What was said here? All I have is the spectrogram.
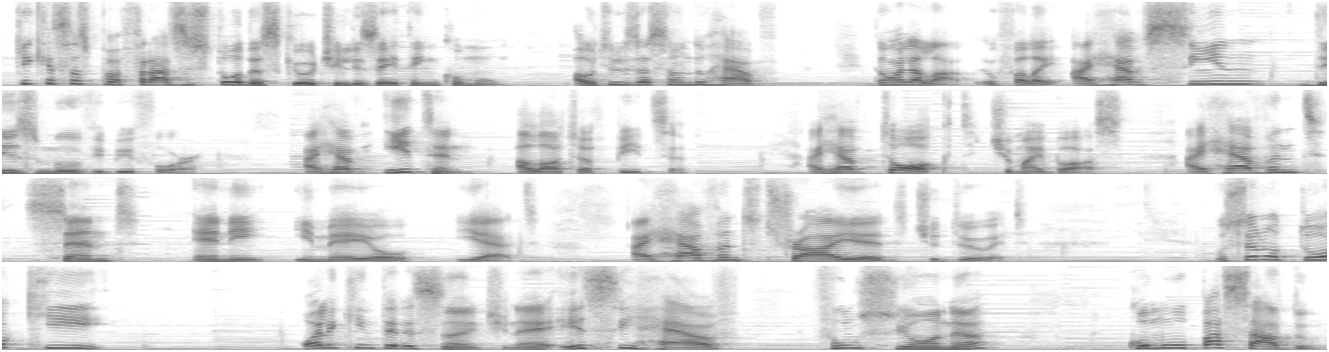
O que, que essas frases todas que eu utilizei têm em comum? A utilização do have. Então, olha lá, eu falei: I have seen this movie before. I have eaten a lot of pizza. I have talked to my boss. I haven't sent any email yet. I haven't tried to do it. Você notou que, olha que interessante, né? Esse have funciona como o passado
